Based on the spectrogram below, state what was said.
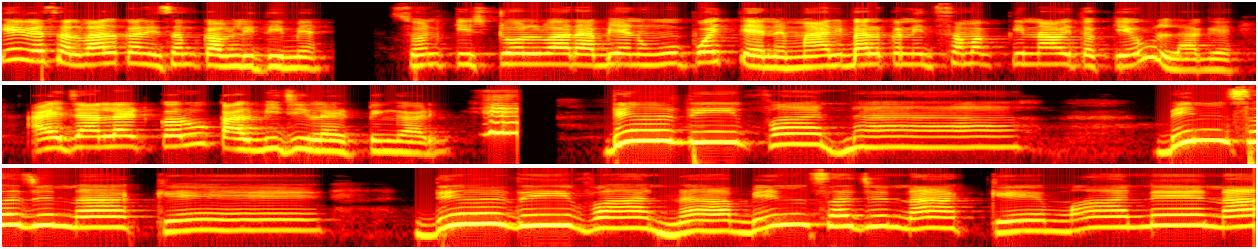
કેવી અસલ બાલ્કની સમકાવ લીધી મેં સોનકી સ્ટોલ વાળા બેન, હું પોતે ને મારી બાલ્કની સમકતી ના હોય તો કેવું લાગે? આજ જા લાઈટ કરું, કાલ બીજી લાઈટ ટીંગાડી. દિલ દીવાના બિન સજના કે દિલ દીવાના બિન સજના કે માને ના.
